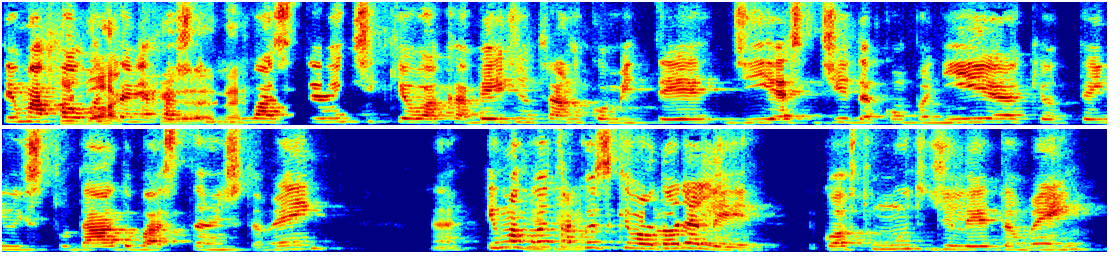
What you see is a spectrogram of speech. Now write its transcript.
Tem uma pauta que, está me apaixonando bastante, que eu acabei de entrar no comitê de ESG da companhia, que eu tenho estudado bastante também. Né? E uma uhum. outra coisa que eu adoro é ler. Eu gosto muito de ler também.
